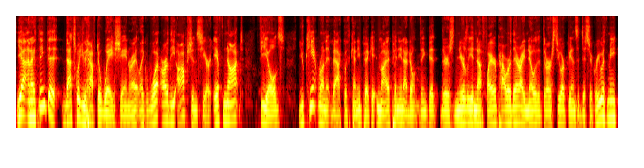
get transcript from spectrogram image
Yeah, and I think that that's what you have to weigh, Shayne, right? Like, what are the options here? If not Fields, you can't run it back with Kenny Pickett, in my opinion. I don't think that there's nearly enough firepower there. I know that there are Steeler fans that disagree with me,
